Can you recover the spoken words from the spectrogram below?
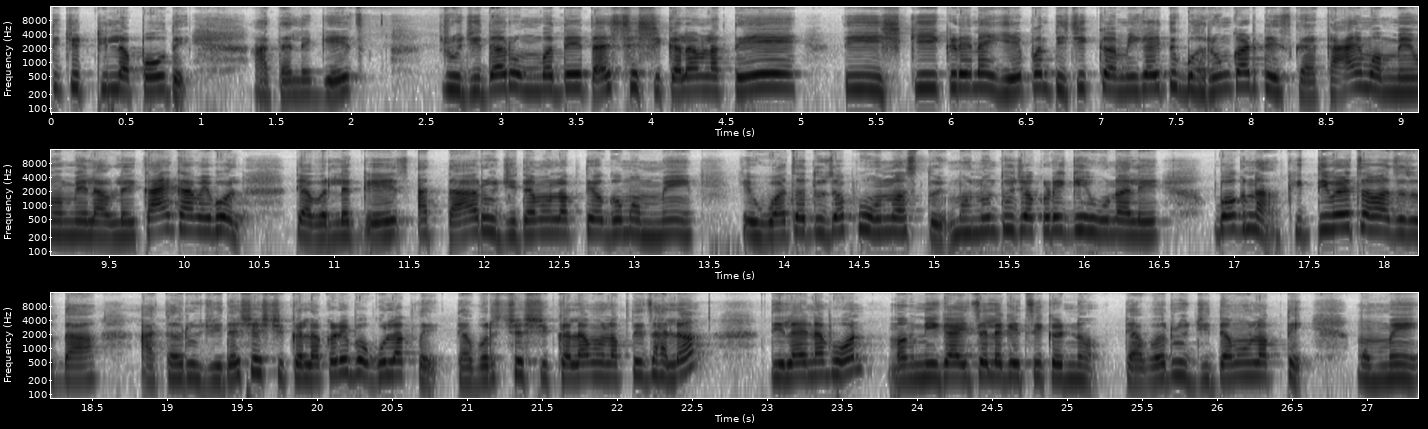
ती चिठ्ठी लपवते. आता लगेच रुजिता रूममध्ये येतात शशिकला लागते ती इश्की इकडे नाही आहे पण तिची कमी काही तू भरून काढतेस का? काय मम्मी मम्मी लावलं आहे काय कामे बोल. त्यावर लगेच आत्ता रुजिता म्हणू लागते अगं मम्मी केव्हाचा तुझा फोन वाजतोय म्हणून तुझ्याकडे घेऊन आले. बघ ना किती वेळचा वाजत होता? आता रुजिता शशिकलाकडे बघू लागते त्यावर शशिकला म्हणू लागते झालं? दिलाय ना फोन? मग निघायचं लगेच इकडनं. त्यावर रुजिता म्हणू लागते मम्मी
